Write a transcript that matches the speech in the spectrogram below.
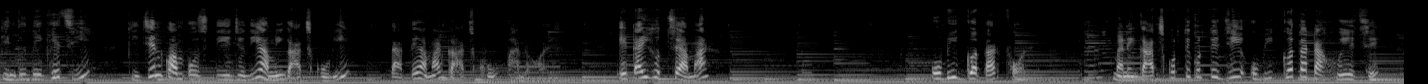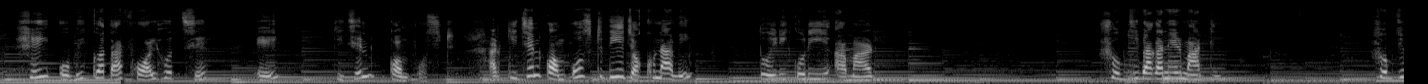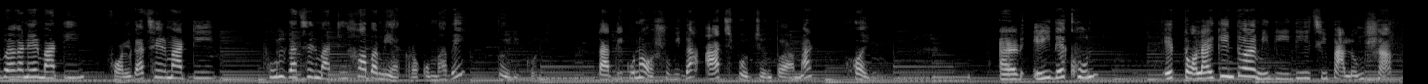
কিন্তু দেখেছি কিচেন কম্পোস্ট দিয়ে যদি আমি গাছ করি তাতে আমার গাছ খুব ভালো হয়। এটাই হচ্ছে আমার অভিজ্ঞতার ফল। মানে গাছ করতে করতে যে অভিজ্ঞতাটা হয়েছে, সেই অভিজ্ঞতার ফল হচ্ছে এই কিচেন কম্পোস্ট। আর কিচেন কম্পোস্ট দিয়ে যখন আমি তৈরি করি আমার সবজি বাগানের মাটি, সবজি বাগানের মাটি, ফল গাছের মাটি, ফুল গাছের মাটি সব আমি একরকম ভাবেই তৈরি করি। তাতে কোনো অসুবিধা আজ পর্যন্ত আমার হয়নি। আর এই দেখুন, এর তলায় কিন্তু আমি দিয়ে দিয়েছি পালং শাক।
